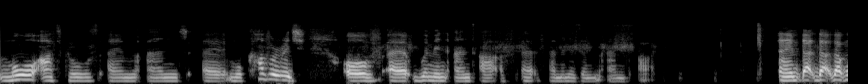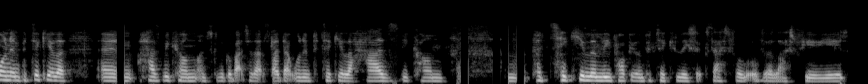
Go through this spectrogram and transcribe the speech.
more articles um, and uh, more coverage of uh, women and art, uh, feminism and art. Um, that, that, that one in particular um, has become, I'm just going to go back to that slide, that one in particular has become um, particularly popular and particularly successful over the last few years.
